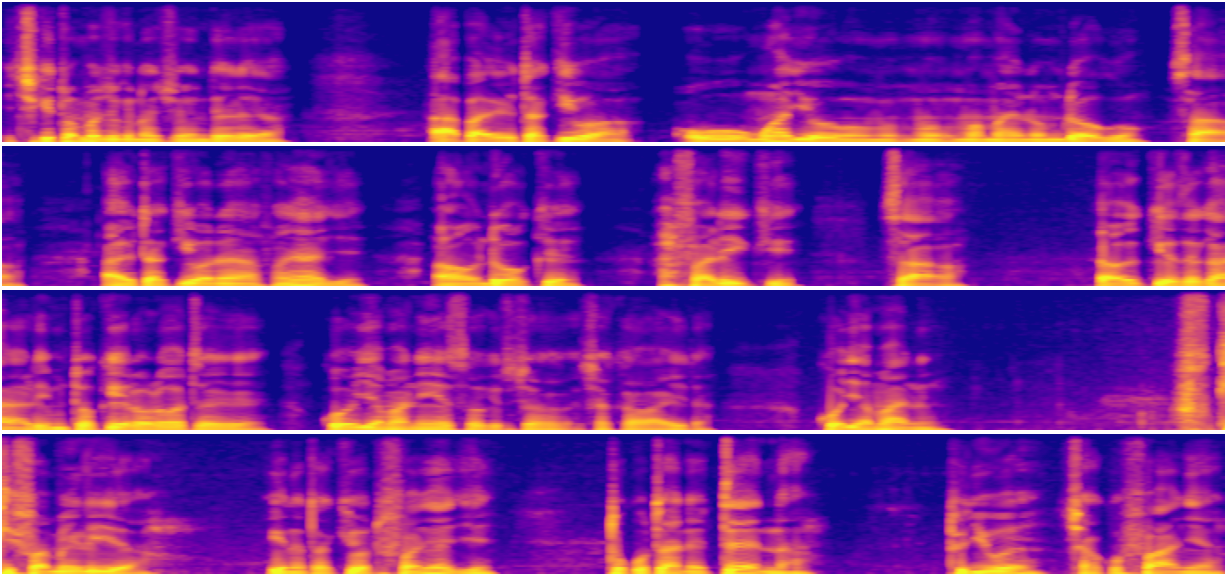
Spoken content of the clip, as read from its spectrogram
hichi kitu ambacho kinachoendelea hapa ilitakiwa huu mwaji wa mama yenu mdogo sawa, alitakiwa naye afanyaje, aondoke, afariki sawa, au ikiwezekana limtokee lolote lile. Kwa hiyo jamani, hiyo sio kitu cha, cha kawaida. Kwa hiyo jamani, kifamilia inatakiwa tufanyaje tukutane tena tujue cha kufanya.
